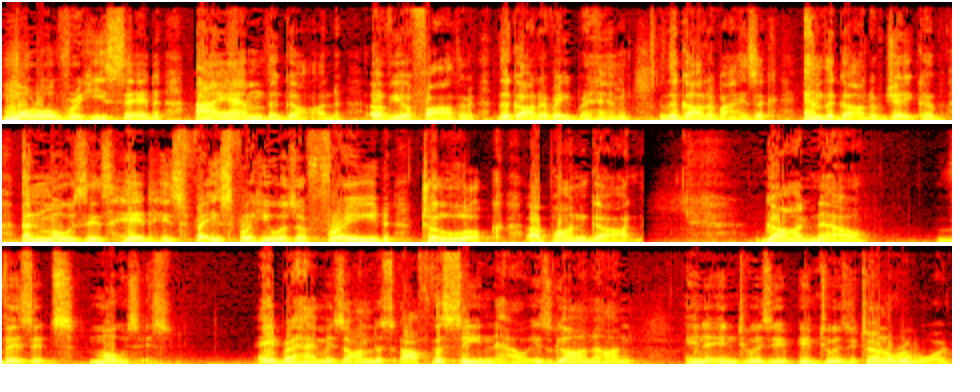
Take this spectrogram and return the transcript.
Moreover, he said, I am the God of your father, the God of Abraham, the God of Isaac, and the God of Jacob. And Moses hid hid his face, for he was afraid to look upon God. God now visits Moses. Abraham is on the, off the scene now. He's gone on in, into, his, into his eternal reward.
